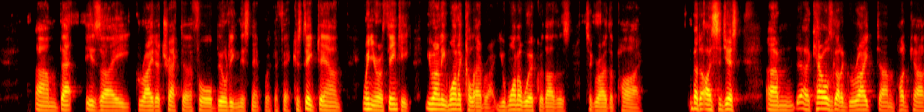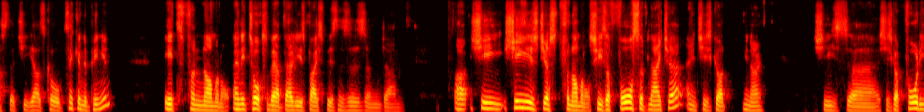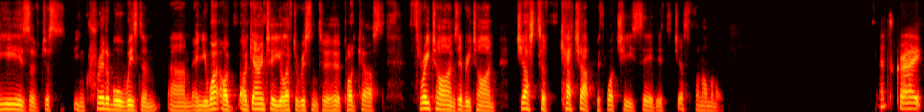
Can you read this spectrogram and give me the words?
um, that is a great attractor for building this network effect. Because deep down, when you're authentic, you only want to collaborate. You want to work with others to grow the pie. But I suggest um, uh, Carol's got a great um, podcast that she does called Second Opinion. It's phenomenal, and it talks about values-based businesses, and um, uh, she she is just phenomenal. She's a force of nature, and she's got you know she's uh, she's got 40 years of just incredible wisdom um, and you won't I, I, guarantee you'll have to listen to her podcast three times every time just to catch up with what she said. It's just phenomenal. That's great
